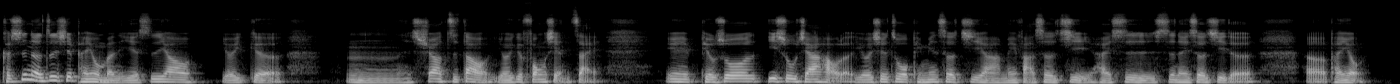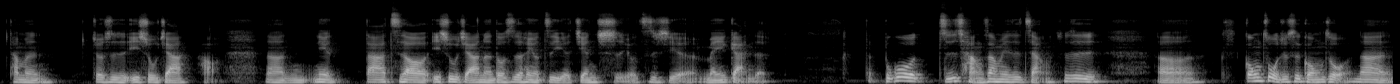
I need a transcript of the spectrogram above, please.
可是呢，这些朋友们也是要有一个，嗯，需要知道有一个风险在，因为比如说艺术家好了，有一些做平面设计啊、美发设计还是室内设计的呃朋友，他们就是艺术家。好，那你也。大家知道，艺术家呢都是很有自己的坚持，有自己的美感的。不过职场上面是这样，就是呃，工作就是工作。那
